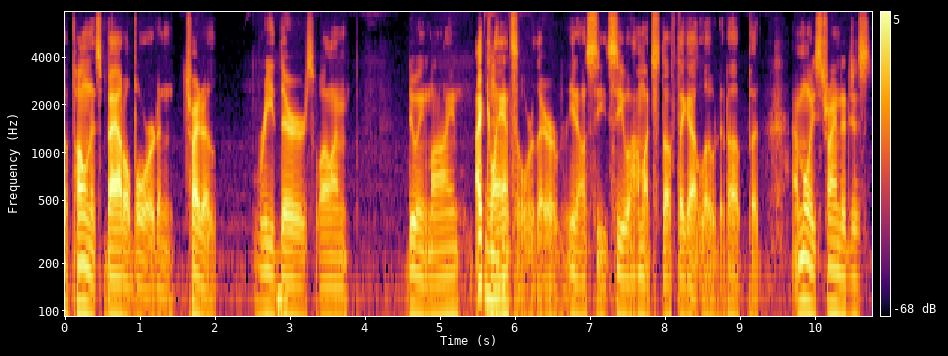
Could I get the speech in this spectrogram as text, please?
opponent's battle board and try to read theirs while I'm doing mine. I Yeah. glance over there, you know, see see how much stuff they got loaded up, but I'm always trying to just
